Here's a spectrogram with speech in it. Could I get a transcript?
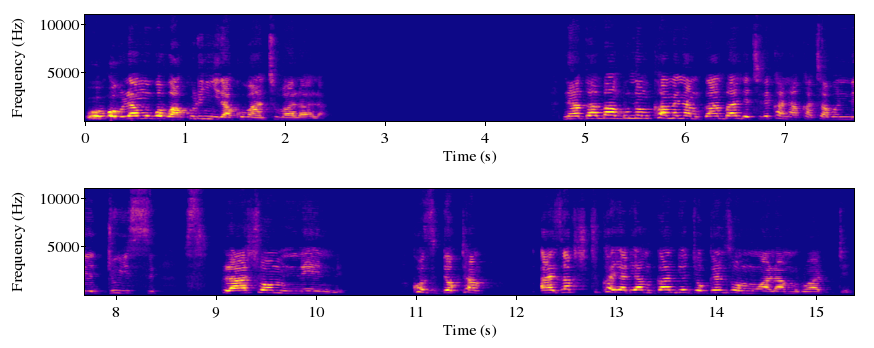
obulamu bwo bwakulinyira ku bantu balala. Nagamba mbuno mukama namugamba ndetereka nakatabo ne juice splash omunene kozi dr isaac kituka yali amugambye gyogenza omuwala mulwadde.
